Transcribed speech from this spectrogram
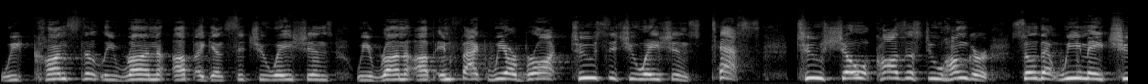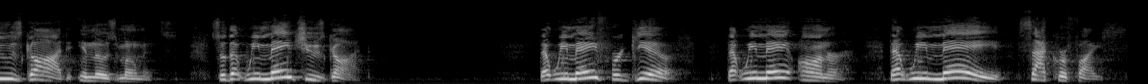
we constantly run up against situations. We run up. In fact, we are brought to situations, tests, to show, cause us to hunger so that we may choose God in those moments. So that we may choose God. That we may forgive. That we may honor that we may sacrifice,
